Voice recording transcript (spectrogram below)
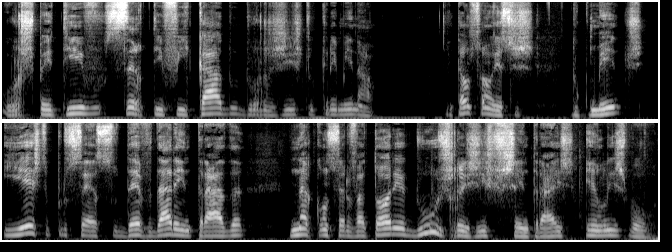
o respectivo certificado do registro criminal. Então são esses documentos e este processo deve dar entrada na Conservatória dos Registros Centrais em Lisboa.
